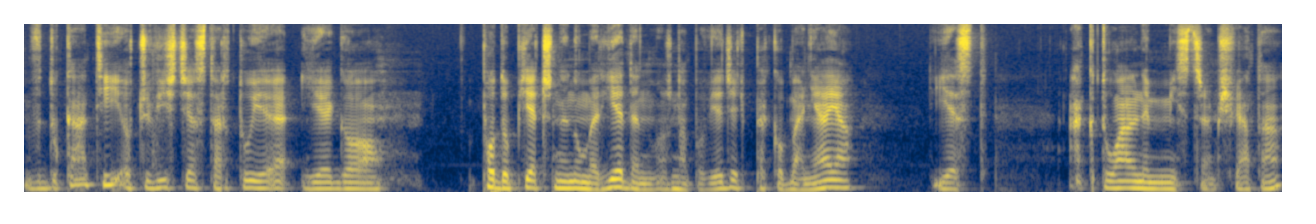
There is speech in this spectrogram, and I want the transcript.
W Ducati oczywiście startuje jego podopieczny numer jeden, można powiedzieć, Peko Baniaja, jest aktualnym mistrzem świata.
